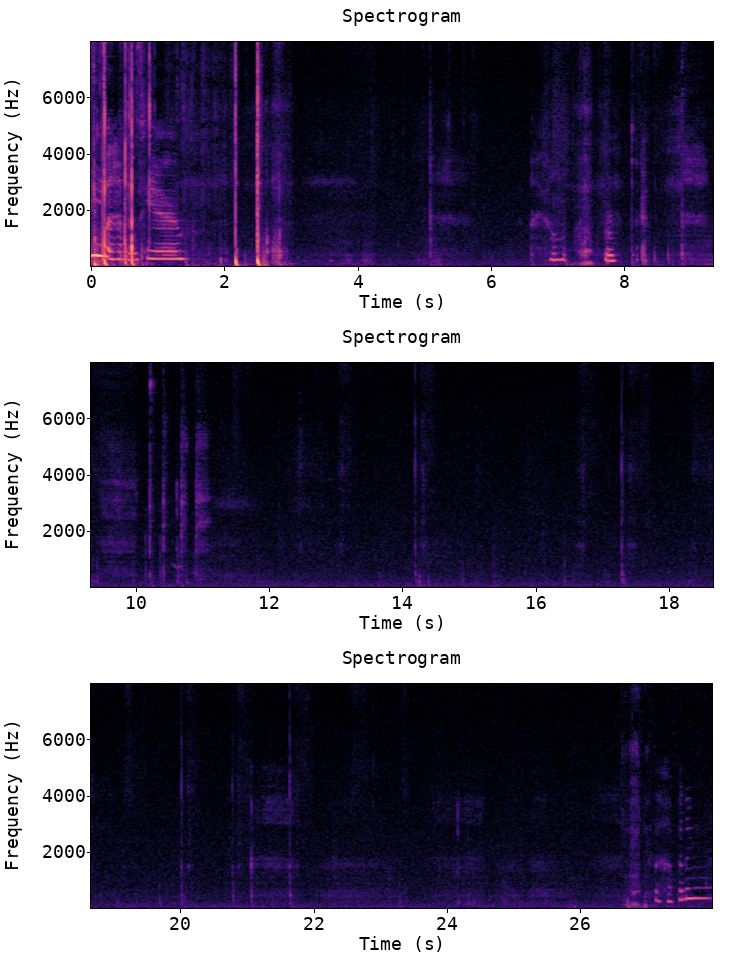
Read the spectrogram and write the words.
see what happens here. Hmm. Happening?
